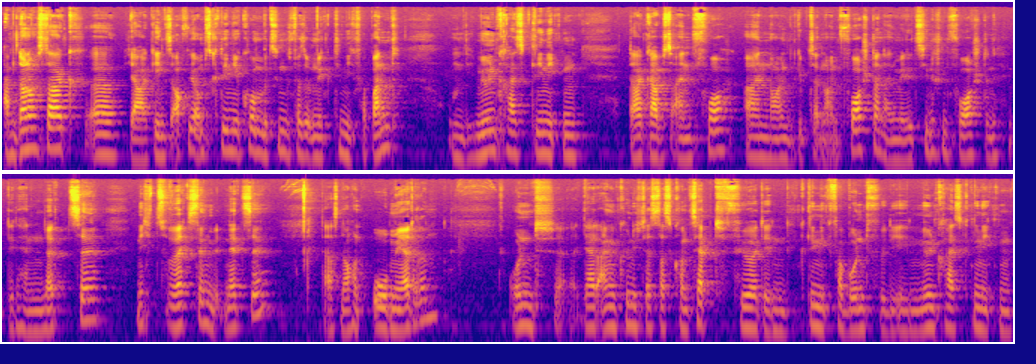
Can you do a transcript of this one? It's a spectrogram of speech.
Am Donnerstag äh, ja, ging es auch wieder ums Klinikum bzw. um den Klinikverband, um die Mühlenkreiskliniken. Da gab es einen, Vor einen neuen, gibt es einen neuen Vorstand, einen medizinischen Vorstand, den Herrn Nötze, nicht zu wechseln mit Netze. Da ist noch ein O mehr drin. Und äh, der hat angekündigt, dass das Konzept für den Klinikverbund, für die Mühlenkreiskliniken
